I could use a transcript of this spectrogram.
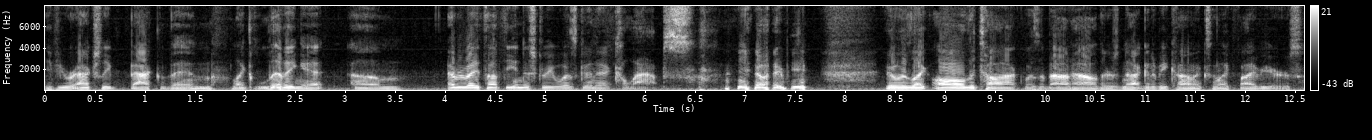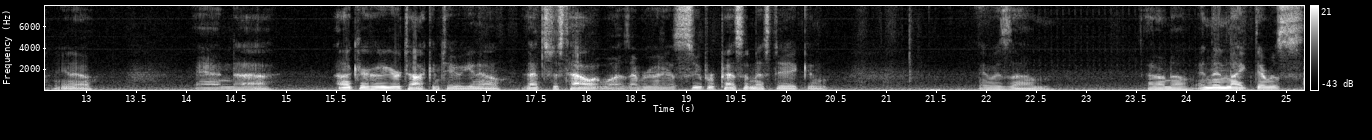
if you were actually back then, like living it, um, everybody thought the industry was going to collapse. you know what I mean? It was like all the talk was about how there's not going to be comics in like five years, you know. And uh, I don't care who you're talking to, you know. That's just how it was. Everybody was super pessimistic, and it was, um, I don't know. And then like there was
